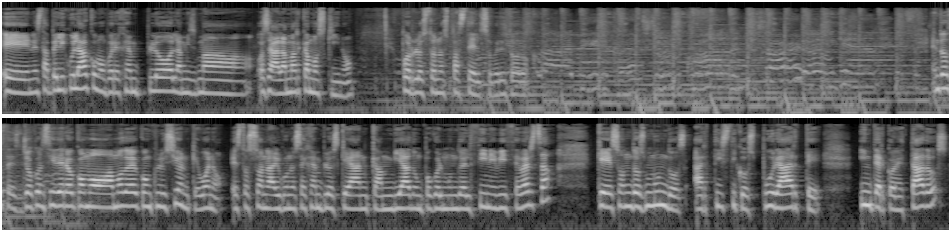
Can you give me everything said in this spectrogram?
en esta película, como por ejemplo la misma, o sea, la marca Moschino, por los tonos pastel sobre todo. Entonces, yo considero como a modo de conclusión que, bueno, estos son algunos ejemplos que han cambiado un poco el mundo del cine y viceversa, que son dos mundos artísticos, pura arte, interconectados,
